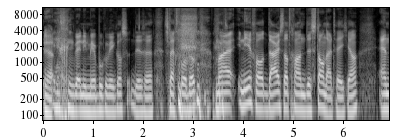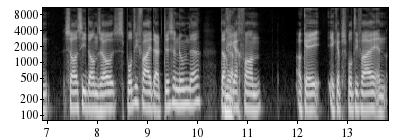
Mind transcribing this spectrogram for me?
Ja. Eh, ik ben niet meer boekenwinkels, dus eh slecht voorbeeld. maar in ieder geval, daar is dat gewoon de standaard, weet je wel. En zoals hij dan zo Spotify daartussen noemde, dacht Ja. ik echt van... Oké, ik heb Spotify en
